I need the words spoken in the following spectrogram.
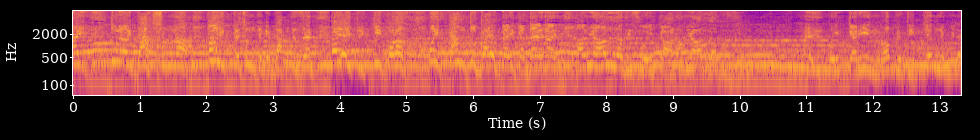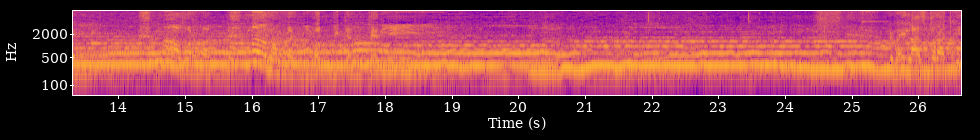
নাই, তুমি ওই ডাক শোনো না, মালিক পেছন থেকে ডাকতেছেন, এই এই, তুই কি করস? ওই কান রবরে তুই কেমনে ভুলে গেলি মা গর্রাত মা গর্রাত ভাই লাজ তো রাখি।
